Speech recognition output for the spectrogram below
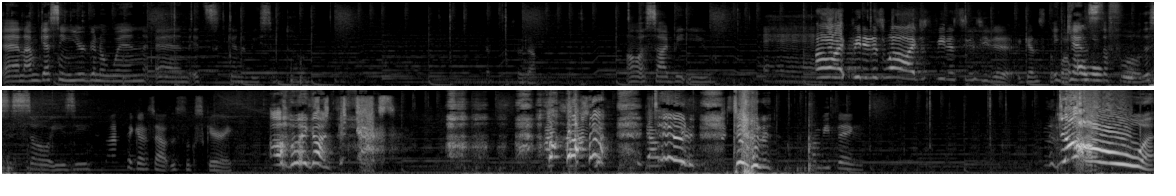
And I'm guessing you're gonna win, and it's gonna be Symptom. Yep, so dumb. Unless I beat you. Oh, I beat it as well. I just beat it as soon as you did it against the flow. Against oh, the flow. This is so easy. Take us out. This looks scary. Oh my god! Yes! dude! Dude! Zombie thing. No!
